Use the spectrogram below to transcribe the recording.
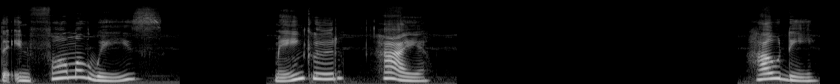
The informal ways may include hi, howdy,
